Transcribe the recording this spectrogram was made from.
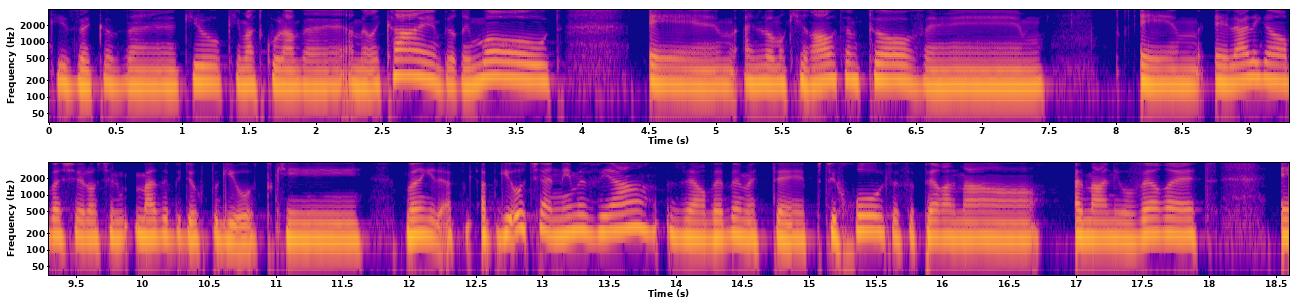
כי זה כזה, כאילו כמעט כולם באמריקאים, ברימוט, אמ, אני לא מכירה אותם טוב. העלה לי גם הרבה שאלות של מה זה בדיוק פגיעות, כי בוא נגיד, הפגיעות שאני מביאה זה הרבה באמת אה, פתיחות, לספר על מה, על מה אני עוברת. אה,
